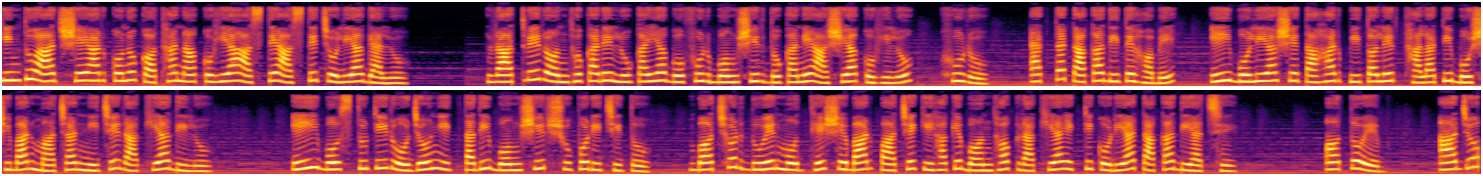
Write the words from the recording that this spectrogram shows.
কিন্তু আজ সে আর কোনো কথা না কহিয়া আস্তে আস্তে চলিয়া গেল। রাত্রের অন্ধকারে লুকাইয়া গফুর বংশীর দোকানে আসিয়া কহিল, খুড়ো, একটা টাকা দিতে হবে এই বলিয়া সে তাহার পিতলের থালাটি বসিবার মাচার নিচে রাখিয়া দিল। এই বস্তুটির ওজন ইত্যাদি বংশীর সুপরিচিত। বছর দুয়ের মধ্যে সেবার পাঁচে কিহাকে বন্ধক রাখিয়া একটি করিয়া টাকা দিয়াছে। অতএব আজও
